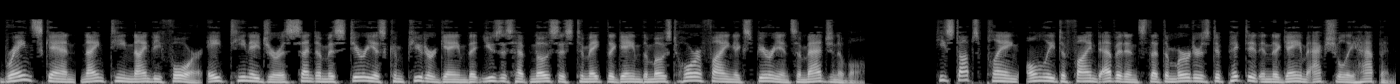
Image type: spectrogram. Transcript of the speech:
Brain Scan 1994, A teenager is sent a mysterious computer game that uses hypnosis to make the game the most horrifying experience imaginable. He stops playing, only to find evidence that the murders depicted in the game actually happened.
